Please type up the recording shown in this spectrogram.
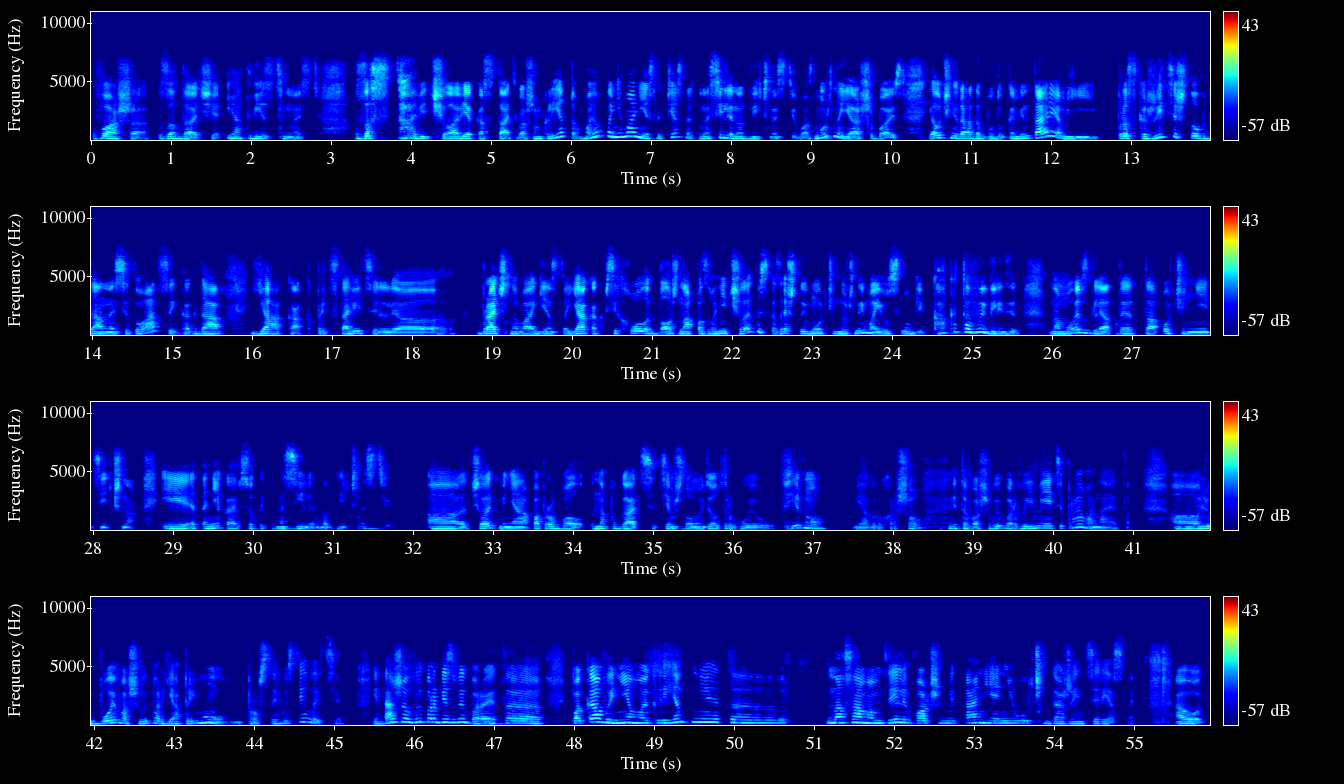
ваша задача и ответственность заставить человека стать вашим клиентом, в моем понимании, если честно, это насилие над личностью. Возможно, я ошибаюсь. Я очень рада буду комментариям и расскажите, что в данной ситуации, когда я как представитель э, брачного агентства, я как психолог должна позвонить человеку и сказать, что ему очень нужны мои услуги. Как это выглядит? На мой взгляд, это очень неэтично. И это некое все-таки насилие над личностью. А, человек меня попробовал напугать тем, что он уйдет в другую фирму, я говорю, хорошо, это ваш выбор, вы имеете право на это. А, любой ваш выбор я приму, просто его сделайте. И даже выбор без выбора, это пока вы не мой клиент, мне это на самом деле ваши метания не очень даже интересны. А вот,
